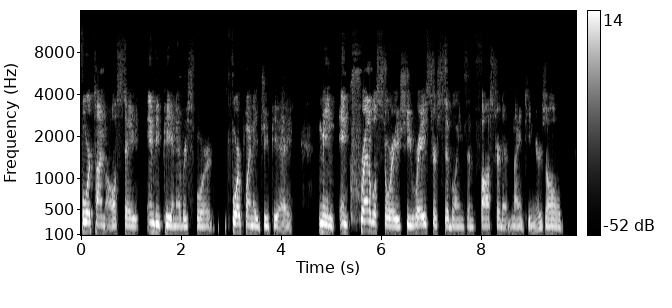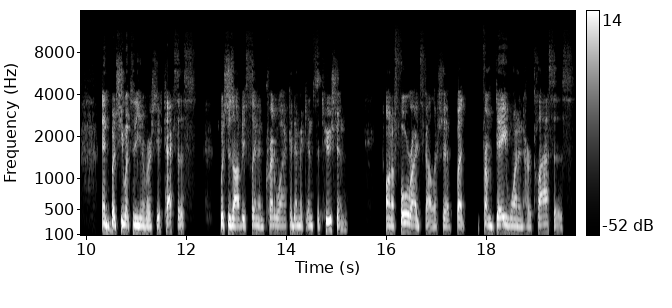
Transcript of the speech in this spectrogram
four time All State MVP in every sport, 4.8 GPA. I mean, incredible story. She raised her siblings and fostered at 19 years old. And but she went to the University of Texas, which is obviously an incredible academic institution on a full ride scholarship. But from day one in her classes,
